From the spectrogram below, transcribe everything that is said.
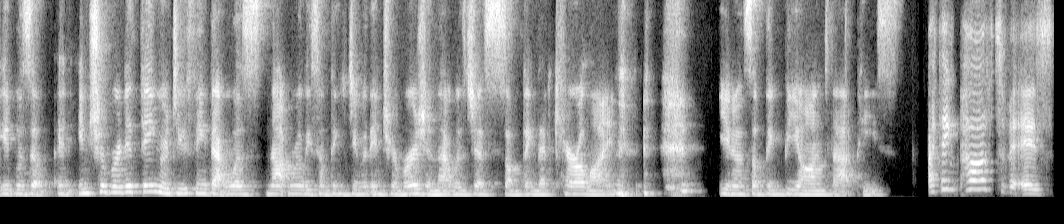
it was a, an introverted thing, or do you think that was not really something to do with introversion? That was just something that Caroline, you know, something beyond that piece. I think part of it is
